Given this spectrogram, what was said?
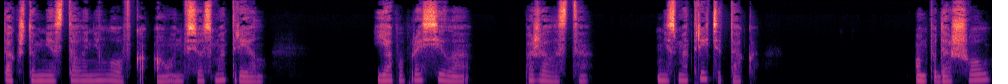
так что мне стало неловко, а он все смотрел — я попросила, пожалуйста, не смотрите так. Он подошел,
